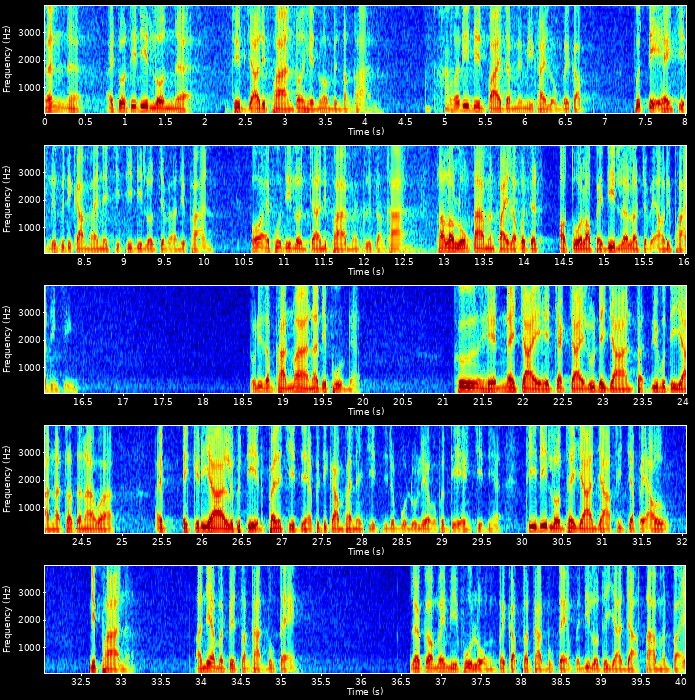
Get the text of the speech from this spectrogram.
นั้นเนี่ยไอ้ตัวที่ดิ้นรนเนี่ยที่จะอธิพานต้องเห็นว่าเป็นสังขารเพราะดิ้นดินไปแต่ไม่มีใครหลงไปกับพฤติแห่งจิต หรือพฤติกรรมภายในจิตที่ดิ้นรนจะไปอนิพพาน เพราะไอ้ผู้ดิ้นรนจะอนิพพานมันคือสังขาร ถ้าเราหลงตามมันไป เราก็จะเอาตัวเราไปดิ้นแล้วเราจะไปเอานิพพานจริง ๆ ตรงนี้สำคัญมากนะที่พูดเนี่ย คือเห็นในใจเห็นจากใจรู้ได้ญาณวิพุติญาณนัทัศนะว่าไอ้ไอ้กิริยาหรือพฤติภายในจิตเนี่ยพฤติกรรมภายในจิตที่เราพูดดูเรียกว่าพฤติแห่งจิตเนี่ยที่ดิ้นรนทยานอยากที่จะไปเอานิพพานอะอันนี้มันเป็นสังขารปรุงแต่ง แล้วก็ไม่มีผู้หลงไปกับสังขารพุกแต่งไปที่โลทยานอยากตามมันไป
